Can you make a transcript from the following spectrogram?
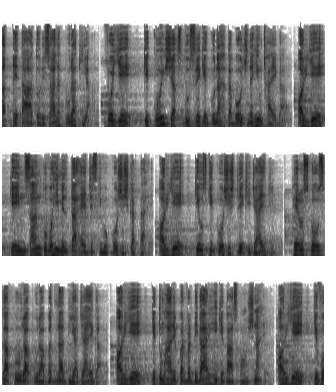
حق طاعت اور رسالت پورا کیا، وہ یہ کہ کوئی شخص دوسرے کے گناہ کا بوجھ نہیں اٹھائے گا۔ اور یہ کہ انسان کو وہی ملتا ہے جس کی وہ کوشش کرتا ہے اور یہ کہ اس کی کوشش دیکھی جائے گی، پھر اس کو اس کا پورا پورا بدلہ دیا جائے گا۔ اور یہ کہ تمہارے پروردگار ہی کے پاس پہنچنا ہے۔ اور یہ کہ وہ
